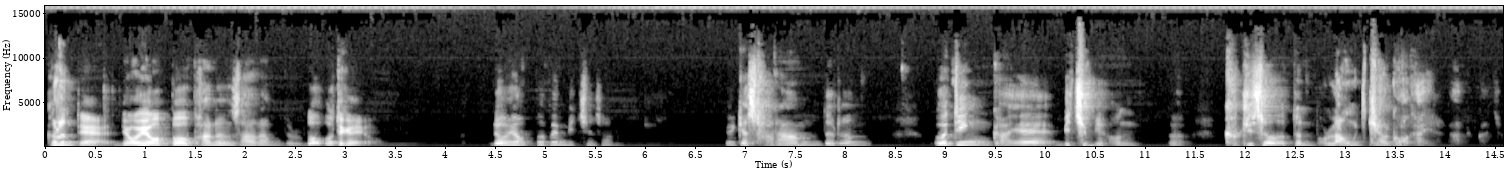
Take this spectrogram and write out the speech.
그런데 뇨요법 하는 사람들도 어떻게 해요? 뇨요법에 미친 사람. 그러니까 사람들은 어딘가에 미치면 어, 거기서 어떤 놀라운 결과가 일어나는 거죠.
